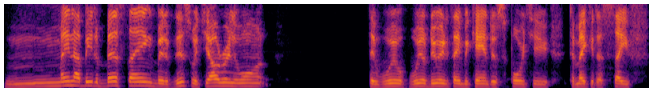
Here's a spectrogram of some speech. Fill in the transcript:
may not be the best thing, but if this is what y'all really want, then we'll we'll do anything we can to support you to make it a safe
